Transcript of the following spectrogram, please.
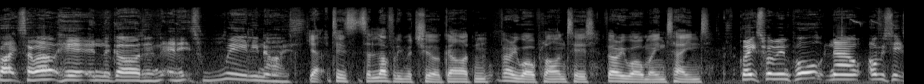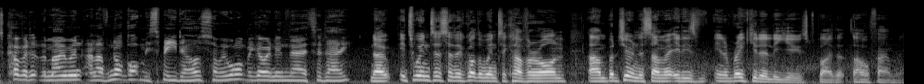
Right, so out here in the garden, and it's really nice. Yeah, it is. It's a lovely mature garden, very well planted, very well maintained. Great swimming pool. Now, obviously, it's covered at the moment, and I've not got my speedos, so we won't be going in there today. No, it's winter, so they've got the winter cover on, um, but during the summer it is you know, regularly used by the, the whole family.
